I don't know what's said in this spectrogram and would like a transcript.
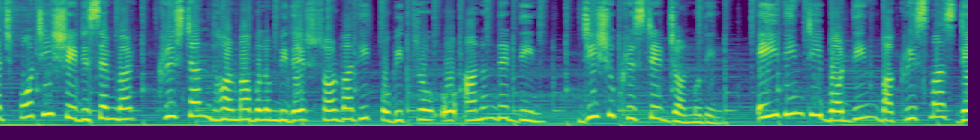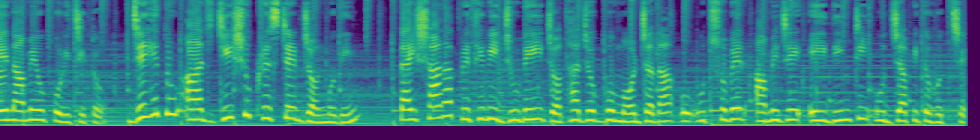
আজ পঁচিশে ডিসেম্বর খ্রিস্টান ধর্মাবলম্বীদের সর্বাধিক পবিত্র ও আনন্দের দিন, যীশু খ্রিস্টের জন্মদিন। এই দিনটি বড়দিন বা ক্রিসমাস ডে নামেও পরিচিত। যেহেতু আজ যীশু খ্রিস্টের জন্মদিন, তাই সারা পৃথিবী জুড়েই যথাযোগ্য মর্যাদা ও উৎসবের আমেজে এই দিনটি উদযাপিত হচ্ছে।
